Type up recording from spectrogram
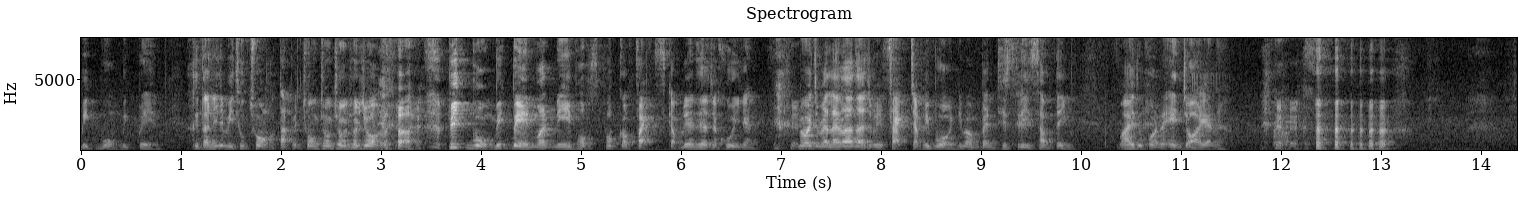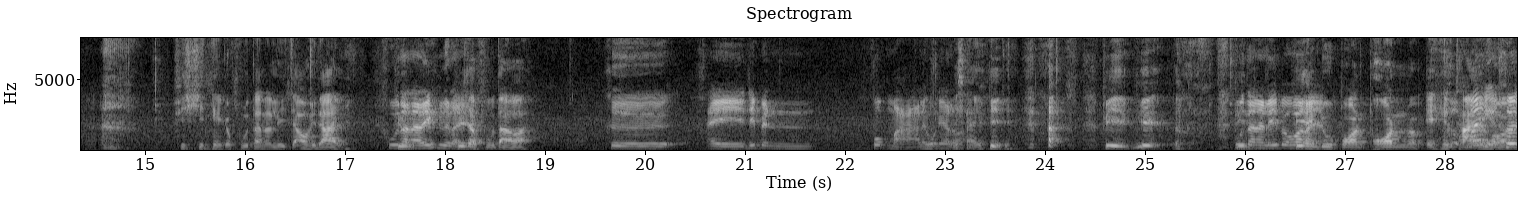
big บ่วง big brain คือตอนนี้จะมีทุกช่วงตัดเป็นช่วงช่วงช่วงช่วงช่วงแล้ว big บ่วง big brain วันนี้พบพบกับ fact กับเรื่องที่เราจะคุยกัน ไม่ว่าจะเป็นอะไรก็แล้วแต่จะเป็น fact จากพี่บ่วงที่มันเป็นทฤษฎี something มาให้ทุกคนได้ enjoy กันนะพี่คิดไงกับฟูตานาริจะเอาให้ได้เลยฟูตานาริคืออะไรพี่จากฟูตาวะคือไอ้ที่เป็นพวกหมาอะไรพวกเนี้ยเหรไม่อใช่พี่พี่พี่ ฟูตานาริแปลว่าพี่อะไรยังดูปอนพรแบบเอเฮนไทไม่ไม่พอเคย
